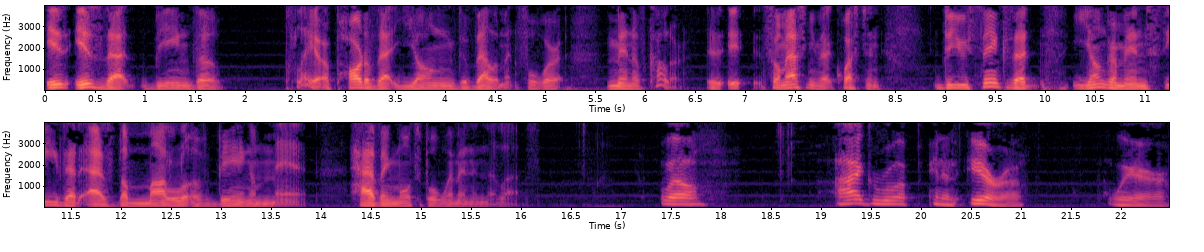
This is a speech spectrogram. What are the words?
is, is that being the player a part of that young development for men of color? It, it, so I'm asking that question. Do you think that younger men see that as the model of being a man, having multiple women in their lives? Well, I grew up in an era where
